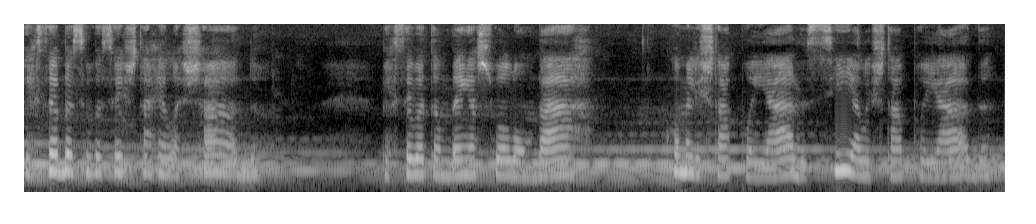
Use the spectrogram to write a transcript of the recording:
Perceba se você está relaxado Perceba também a sua lombar, como ela está apoiada, se ela está apoiada.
